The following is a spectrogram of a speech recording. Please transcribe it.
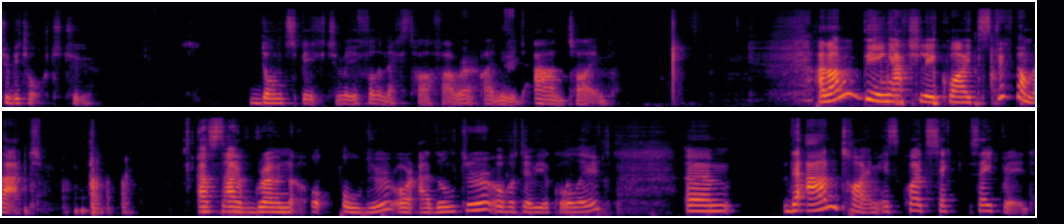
to be talked to. Don't speak to me for the next half hour. I need Anne time. And I'm being actually quite strict on that as I've grown older or adulter or whatever you call it. Um, the Anne time is quite sac- sacred.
